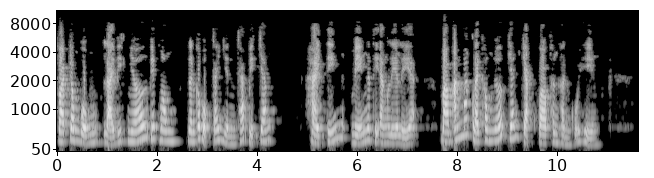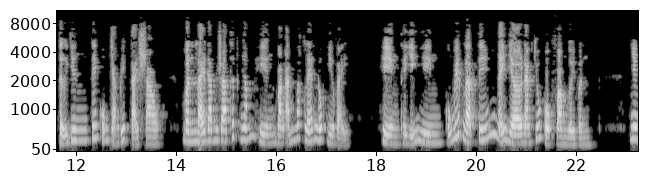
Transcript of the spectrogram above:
và trong bụng lại biết nhớ, biết mong, nên có một cái nhìn khác biệt chăng? Hai tiếng, miệng thì ăn lia lịa, mà ánh mắt lại không ngớt dán chặt vào thân hình của Hiền. Tự dưng tiếng cũng chẳng biết tại sao, mình lại đâm ra thích ngắm Hiền bằng ánh mắt lén lút như vậy. Hiền thì dĩ nhiên cũng biết là tiếng nãy giờ đang chú mục vào người mình. Nhưng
